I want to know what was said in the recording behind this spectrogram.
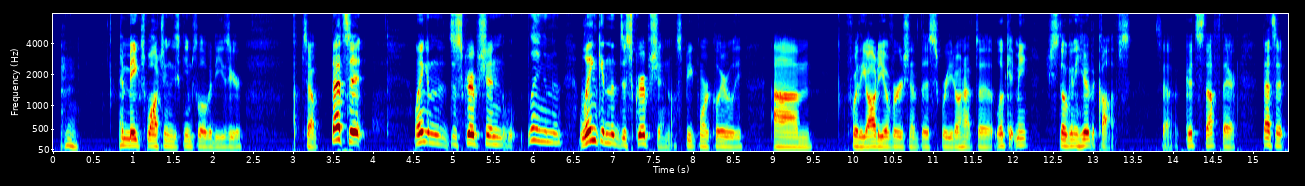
it makes watching these games a little bit easier. So that's it. Link in the description. Link in the, link in the description. I'll speak more clearly. Um, for the audio version of this, where you don't have to look at me, you're still going to hear the coughs. So good stuff there. That's it.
